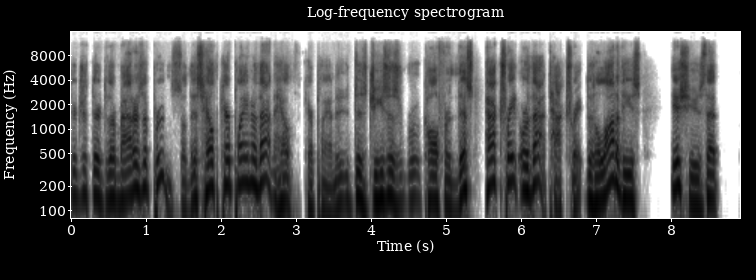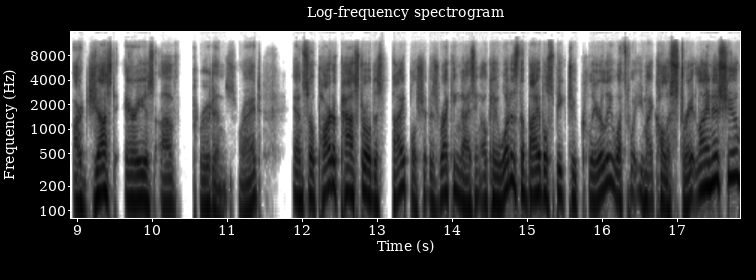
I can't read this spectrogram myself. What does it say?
They're just they're, they're matters of prudence. So this healthcare plan or that healthcare plan uh, does jesus call for this tax rate or that tax rate? There's a lot of these issues that are just areas of prudence right and so part of pastoral discipleship is recognizing okay what does the bible speak to clearly what's what you might call a straight line issue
